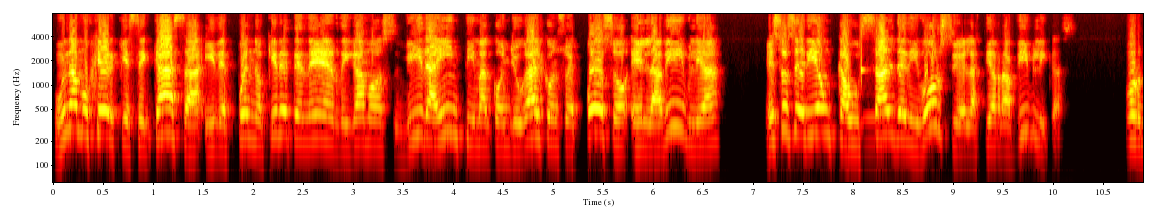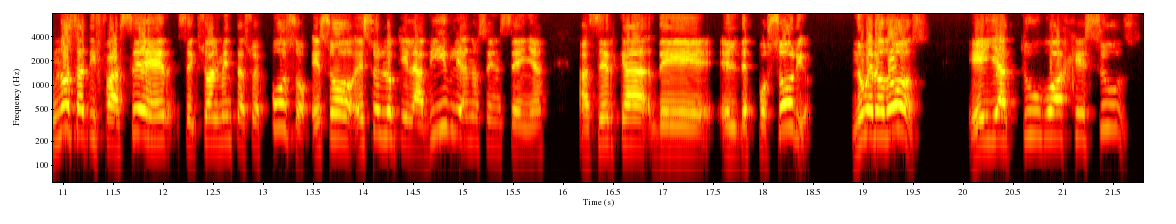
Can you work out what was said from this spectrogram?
Una mujer que se casa y después no quiere tener, digamos, vida íntima conyugal con su esposo, en la Biblia eso sería un causal de divorcio en las tierras bíblicas por no satisfacer sexualmente a su esposo. Eso, eso es lo que la Biblia nos enseña acerca del el desposorio. Número dos, ella tuvo a Jesús.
